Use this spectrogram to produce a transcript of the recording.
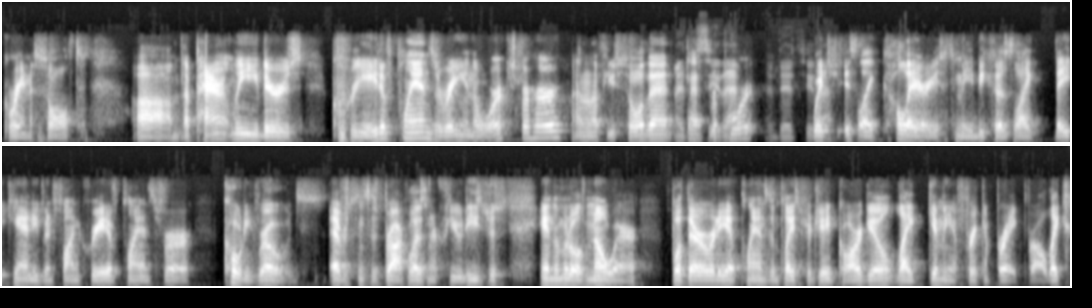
grain of salt. Um, apparently, there's creative plans are already in the works for her. I don't know if you saw that I that report that. I did see which that. is like hilarious to me because like they can't even find creative plans for Cody Rhodes ever since his Brock Lesnar feud. He's just in the middle of nowhere, but they already have plans in place for Jade Cargill. Like, give me a freaking break, bro. Like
